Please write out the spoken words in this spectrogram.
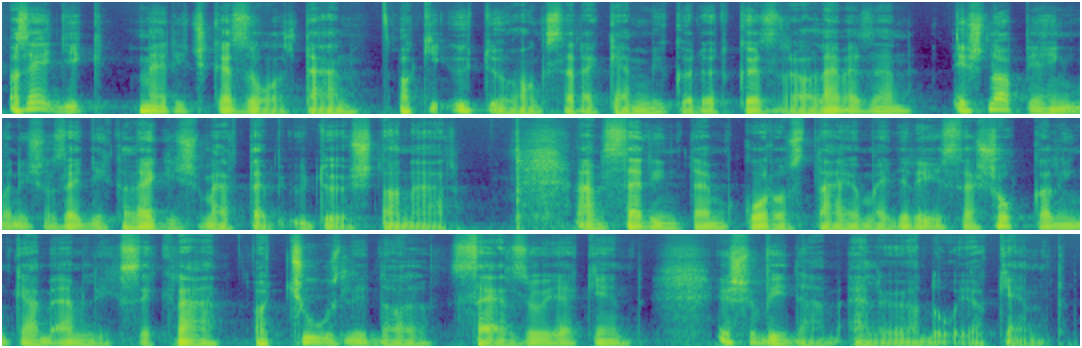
Az egyik Mericske Zoltán, aki ütőhangszereken működött közre a lemezen, és napjainkban is az egyik legismertebb ütős tanár. Ám szerintem korosztályom egy része sokkal inkább emlékszik rá a csúzlidal szerzőjeként és vidám előadójaként.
